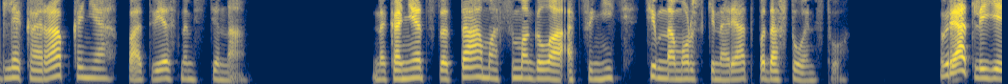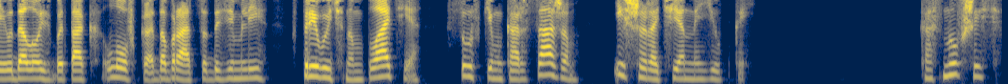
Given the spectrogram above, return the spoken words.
для карабкания по отвесным стенам. Наконец-то Тама смогла оценить темноморский наряд по достоинству. Вряд ли ей удалось бы так ловко добраться до земли в привычном платье с узким корсажем и широченной юбкой. Коснувшись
